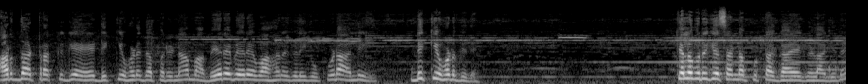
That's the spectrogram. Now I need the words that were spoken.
ಅರ್ಧ ಟ್ರಕ್ಗೆ ಡಿಕ್ಕಿ ಹೊಡೆದ ಪರಿಣಾಮ ಬೇರೆ ಬೇರೆ ವಾಹನಗಳಿಗೂ ಕೂಡ ಅಲ್ಲಿ ಡಿಕ್ಕಿ ಹೊಡೆದಿದೆ. ಕೆಲವರಿಗೆ ಸಣ್ಣ ಪುಟ್ಟ ಗಾಯಗಳಾಗಿದೆ.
